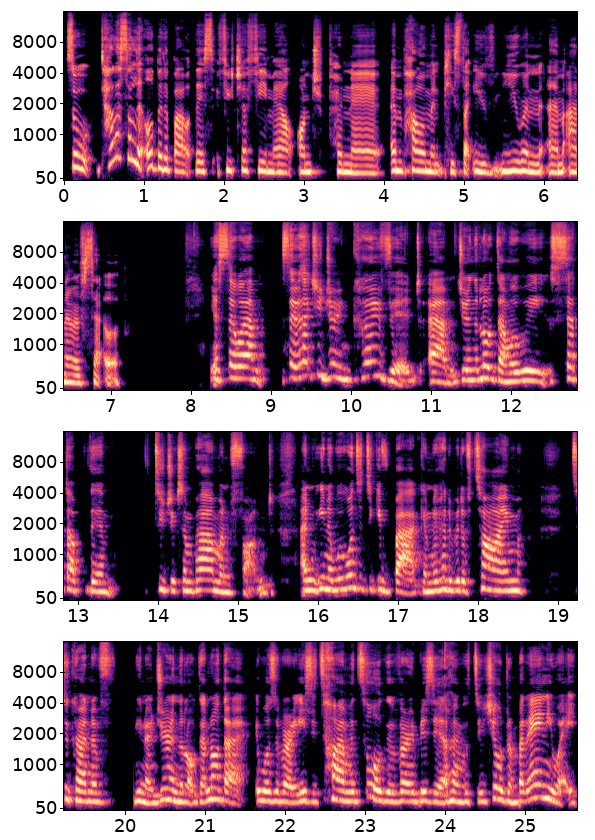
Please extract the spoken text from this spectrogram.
So tell us a little bit about this future female entrepreneur empowerment piece that you've you and um, Anna have set up. Yeah, so um, so it was actually during COVID, um, during the lockdown, where we set up the Chicks Empowerment Fund, and you know we wanted to give back, and we had a bit of time to kind of you know during the lockdown. Not that it was a very easy time at all; we were very busy at home with two children. But anyway,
